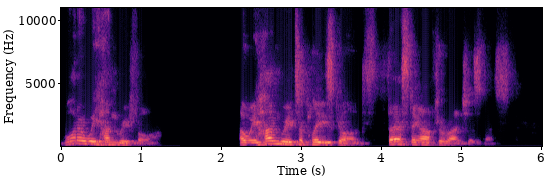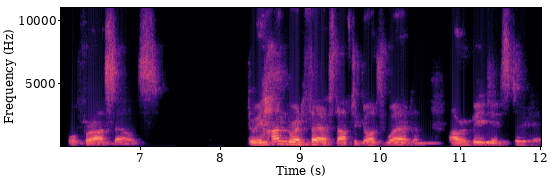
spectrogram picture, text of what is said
What are we hungry for? Are we hungry to please God, thirsting after righteousness, or for ourselves? Do we hunger and thirst after God's word and our obedience to Him?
